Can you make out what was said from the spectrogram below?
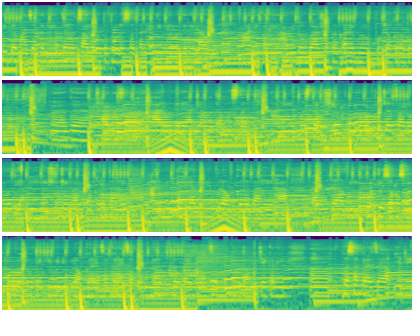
तिथे माझं कणी चालू होतं थोडंसं कणी दिवे वगैरे लावून. आणि कणी आम्ही दोघं अशा प्रकारे मिळून पूजा करत होतो. ग छान असा हार वगैरे आणला होता मस्त. आणि मस्त अशी पूजा चालू होती आणि ही शूटिंग आयुता करत आहे. आणि मी पहिल्यांदा मी ब्लॉग करत आहे हा. कारण तर आम्ही खूप दिवसापासून ठरवत कसा करायचा? म्हणजे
